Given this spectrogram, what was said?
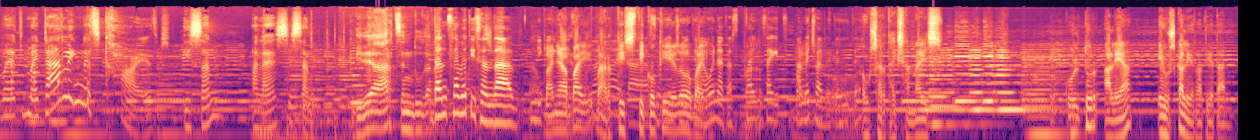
with my darlingness card. Izan, alas, izan. Bidea hartzen dudan Dantza beti izan da Baina bai, ba, artistikoki edo, bai. Hauena, eta bai, ezagit, amets bat bete dute. Ausarta izan naiz. Kultur Alea Euskal Irratietan.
